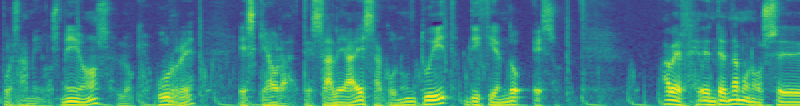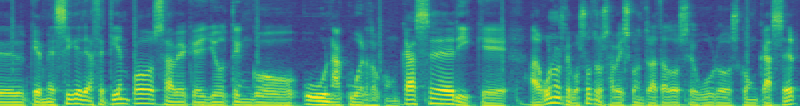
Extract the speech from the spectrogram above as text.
Pues amigos míos, lo que ocurre es que ahora te sale a esa con un tweet diciendo eso. A ver, entendámonos, el que me sigue de hace tiempo sabe que yo tengo un acuerdo con Caser y que algunos de vosotros habéis contratado seguros con Caser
